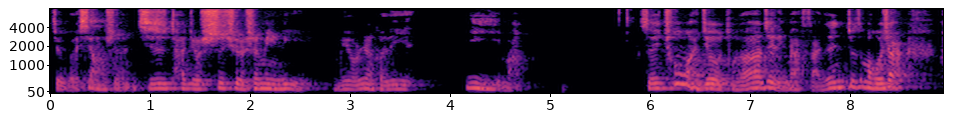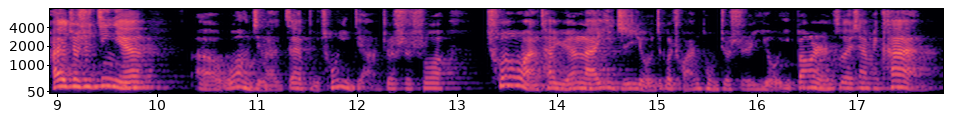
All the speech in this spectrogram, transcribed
这个相声，其实它就失去了生命力，没有任何的意意义嘛。所以春晚就吐槽到这里面，反正就这么回事儿。还有就是今年，呃，忘记了再补充一点啊，就是说春晚它原来一直有这个传统，就是有一帮人坐在下面看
